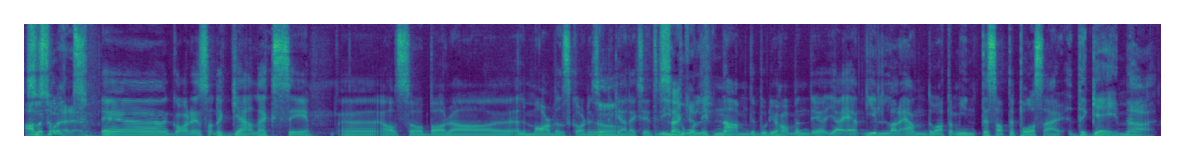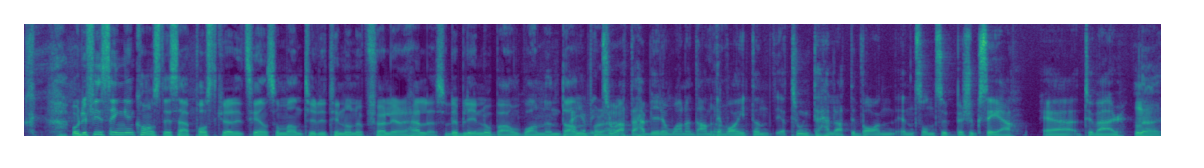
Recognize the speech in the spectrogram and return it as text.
Ja, Så men så coolt. är Eh, Guardians of the Galaxy, eh, alltså bara, eller Marvels Guardians of Ja, the Galaxy. Det är ett säkert. dåligt namn, det borde jag ha, men det, jag gillar ändå att de inte satte på så här, the game. Ja. Och det finns ingen konstig så här postkreditscen som antyder till någon uppföljare heller. Så det blir nog bara en one and done Nej, jag på det tror här. att det här blir en one and done. Det var inte en, jag tror inte heller att det var en, en sån supersuccé, eh, tyvärr. Nej.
